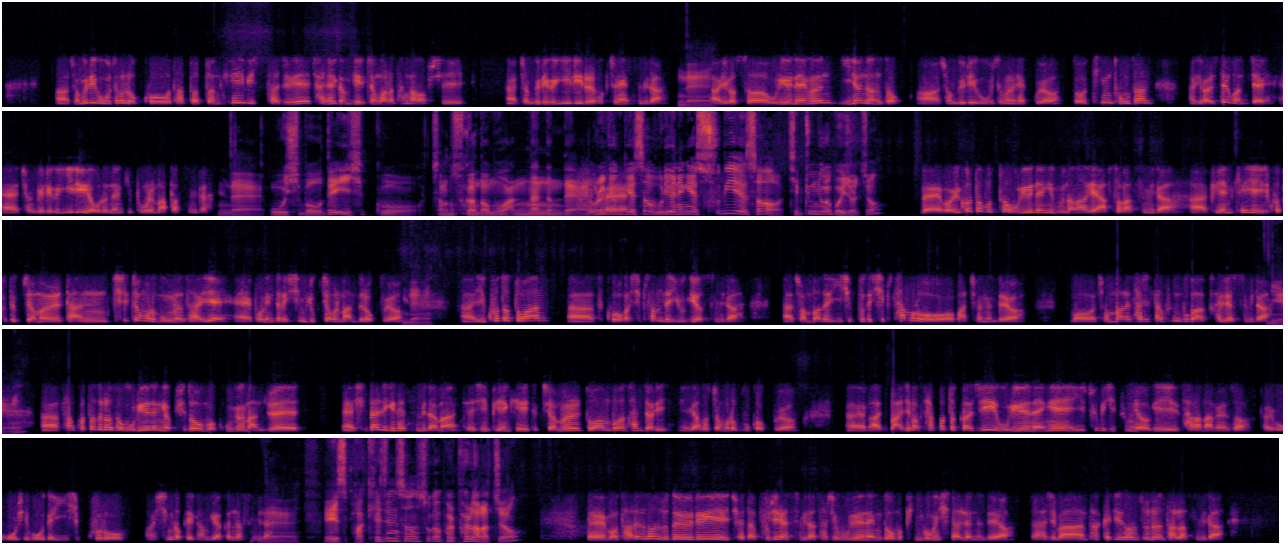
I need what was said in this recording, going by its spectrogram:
어, 정규리그 우승을 놓고 다퉜던 KB스타즈의 잔여 경기 일정과는 상관없이 아, 정규리그 1위를 확정했습니다. 네. 아, 이로써 우리은행은 2년 연속 어, 정규리그 우승을 했고요. 또 팀 통산 13번째 정규리그 1위에 오르는 기쁨을 맛봤습니다. 네, 55대 29 점수가 너무 안 났는데 오늘 네. 경기에서 우리은행의 수비에서 집중력을 보여줬죠? 네, 뭐 1쿼터부터 우리은행이 무난하게 앞서갔습니다. 아, BNK의 1쿼터 득점을 단 7점으로 묶는 사이에 본인들은 16점을 만들었고요. 네. 아, 2쿼터 또한 아, 스코어가 13대 6이었습니다. 아, 전반을 29대 13으로 마쳤는데요. 뭐 전반에 사실상 승부가 갈렸습니다. 예. 아, 3쿼터 들어서 우리은행 역시도 뭐 공격 난조에 네, 시달리긴 했습니다만 대신 BNK 득점을 또 한 번 한 자리 6점으로 묶었고요. 네, 마지막 4쿼터까지 우리은행의 이 수비 집중력이 살아나면서 결국 55대 29로 어, 싱겁게 경기가 끝났습니다. 네, 에이스 박혜진 선수가 벌펄 날았죠? 네, 뭐 다른 선수들이 죄다 부진했습니다. 사실 우리은행도 뭐 빈공에 시달렸는데요. 자, 하지만 박혜진 선수는 달랐습니다.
